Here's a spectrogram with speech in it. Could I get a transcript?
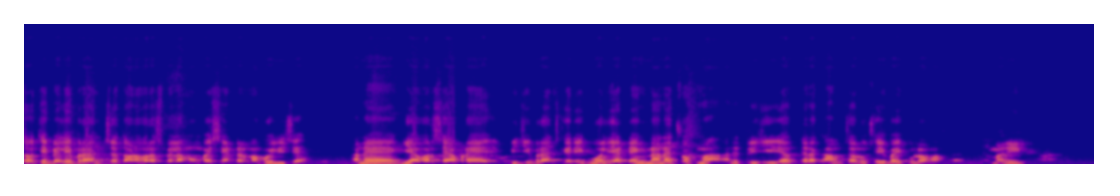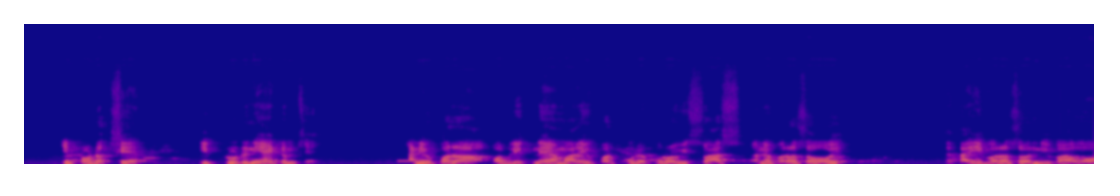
સૌથી પહેલી બ્રાન્ચ ત્રણ વર્ષ પહેલા મુંબઈ સેન્ટ્રલમાં ખોલી છે. અને ગયા વર્ષે આપણે બીજી બ્રાન્ચ કરી ગોલિયા ટેન્ક નાના ચોકમાં અને ત્રીજી અત્યારે કામ ચાલુ છે એ બાઈકુલામાં અમારી જે પ્રોડક્ટ છે, એ ક્રૂડની આઇટમ છે. આની ઉપર પબ્લિકને અમારી ઉપર પૂરેપૂરો વિશ્વાસ અને ભરોસો હોય છતાં એ ભરોસો નિભાવવો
